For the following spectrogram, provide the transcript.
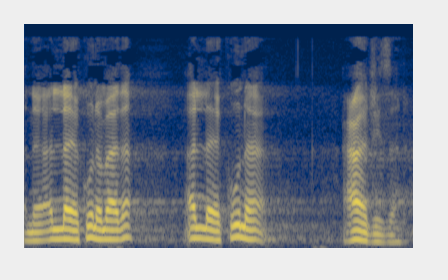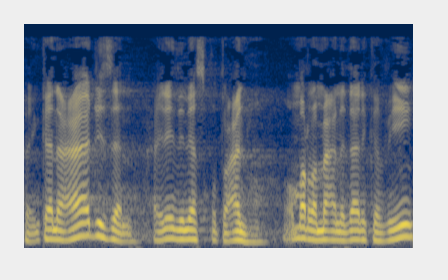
أن ألا يكون ماذا؟ ألا يكون عاجزا. فإن كان عاجزا حينئذ يسقط عنه. ومر معنا ذلك في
